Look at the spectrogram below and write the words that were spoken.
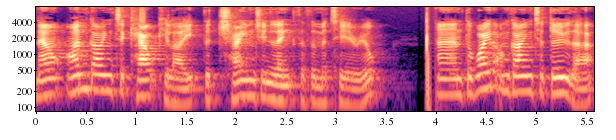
Now I'm going to calculate the change in length of the material, and the way that I'm going to do that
